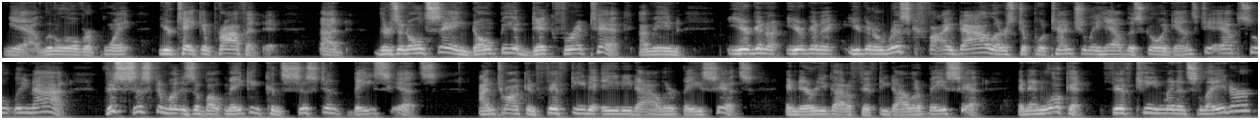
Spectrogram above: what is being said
yeah, a little over a point, you're taking profit. Uh, there's an old saying, don't be a dick for a tick. I mean, you're gonna you're gonna you're gonna risk five dollars to potentially have this go against you? Absolutely not. This system is about making consistent base hits. I'm talking fifty to eighty dollar base hits, and there you got a fifty dollar base hit. And then look at 15 minutes later,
